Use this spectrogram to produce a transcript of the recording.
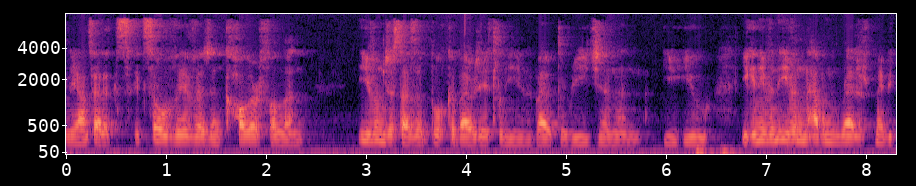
Leon said it's it's so vivid and colourful, and even just as a book about Italy and about the region, and you you, you can even even having read it maybe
